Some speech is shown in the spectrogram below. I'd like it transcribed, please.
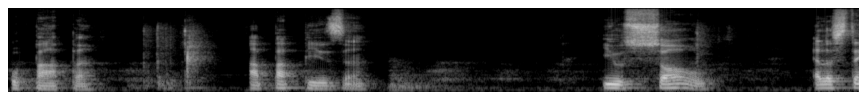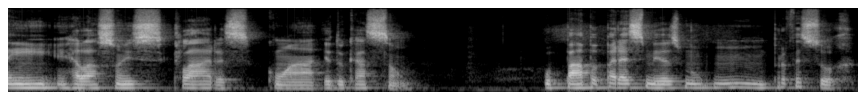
o Papa, a papisa e o sol, elas têm relações claras com a educação. O Papa parece mesmo um professor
